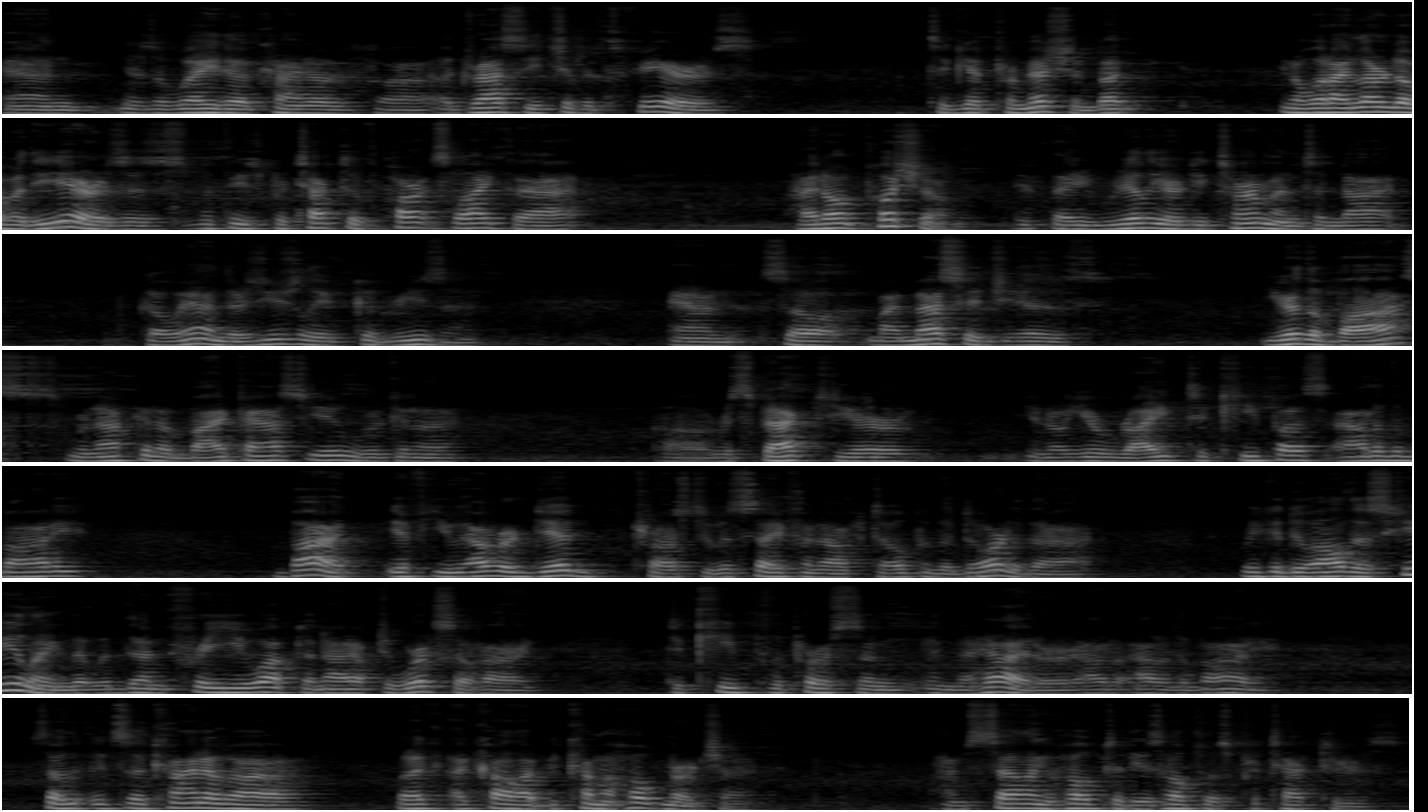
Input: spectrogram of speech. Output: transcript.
And there's a way to kind of uh, address each of its fears to get permission. But, you know, what I learned over the years is with these protective parts like that, I don't push them. If they really are determined to not go in, there's usually a good reason. And so my message is, you're the boss. We're not going to bypass you. We're going to uh, respect your, you know, your right to keep us out of the body. But if you ever did trust it was safe enough to open the door to that, we could do all this healing that would then free you up to not have to work so hard to keep the person in the head or out, out of the body. So it's a kind of a what I, I call it become a hope merchant. I'm selling hope to these hopeless protectors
